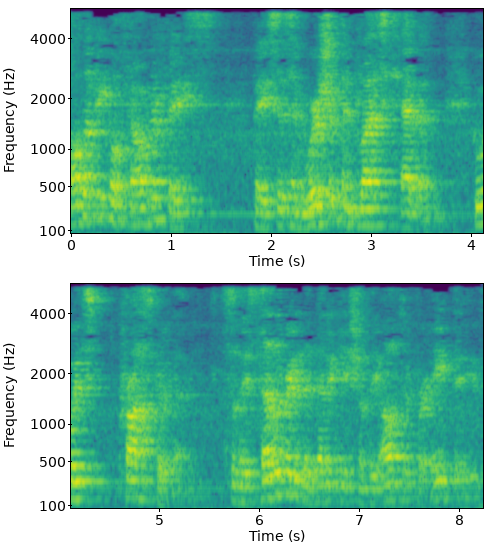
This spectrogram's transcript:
All the people fell on their face, faces and worshipped and blessed heaven, who had prospered them. So they celebrated the dedication of the altar for eight days,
